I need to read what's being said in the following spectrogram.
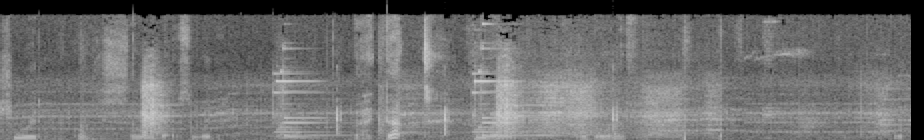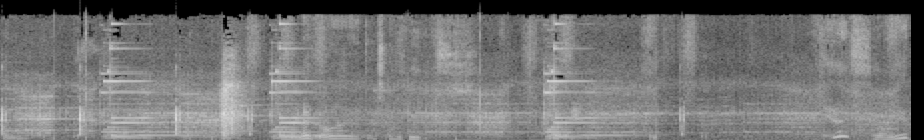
sword? Of that sword. Like that. And by another one Another one. That's gonna do this. Can I sell it?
